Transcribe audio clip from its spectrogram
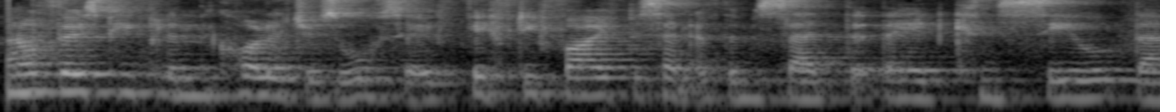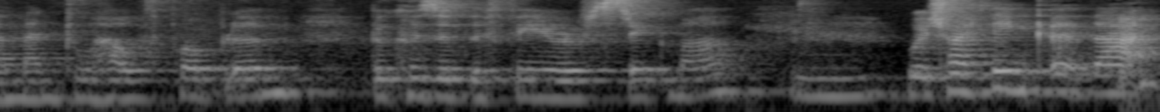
And of those people in the colleges, also, 55% of them said that they had concealed their mental health problem because of the fear of stigma, which I think at that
